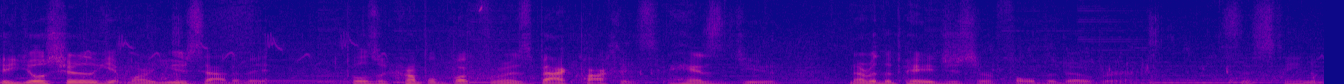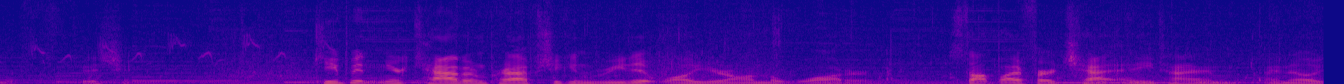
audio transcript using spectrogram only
you'll surely get more use out of it. He pulls a crumpled book from his back pocket and hands it to you. A number of the pages are folded over. Sustainable fishing. Keep it in your cabin. Perhaps you can read it while you're on the water. Stop by for a chat anytime. I know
